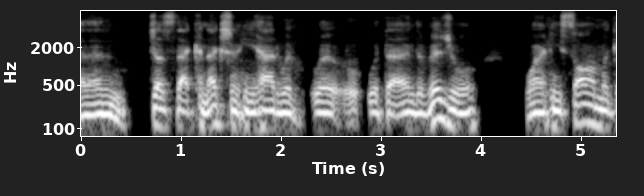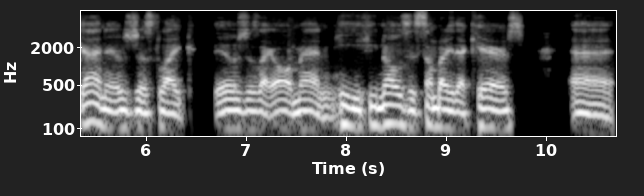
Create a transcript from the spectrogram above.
and then just that connection he had with with with that individual. When he saw him again, it was just like it was just like, oh man, he he knows it's somebody that cares and,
